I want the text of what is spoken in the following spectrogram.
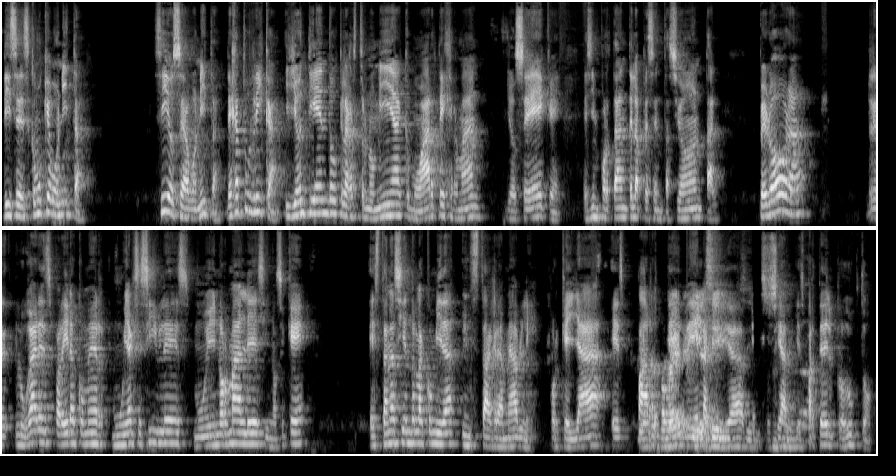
dices, ¿cómo que bonita? Sí, o sea, bonita. Deja tu rica. Y yo entiendo que la gastronomía como arte, Germán, yo sé que es importante la presentación, tal. Pero ahora, re- lugares para ir a comer muy accesibles, muy normales y no sé qué, están haciendo la comida instagramable, porque ya es parte comer, de la sí, actividad sí. social y es parte del producto.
